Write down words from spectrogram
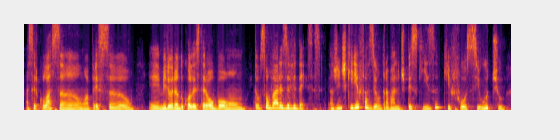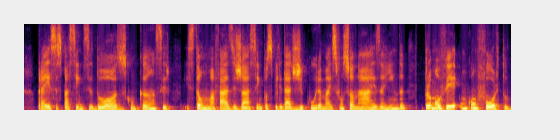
a circulação, a pressão, é, melhorando o colesterol bom. Então, são várias evidências. A gente queria fazer um trabalho de pesquisa que fosse útil para esses pacientes idosos com câncer, estão numa fase já sem possibilidade de cura, mas funcionais ainda, promover um conforto,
